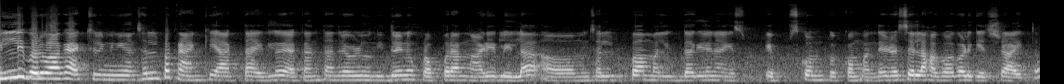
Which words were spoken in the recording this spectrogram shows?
ಇಲ್ಲಿ ಬರುವಾಗ ಆ್ಯಕ್ಚುಲಿ ಮಿನಿ ಒಂದು ಸ್ವಲ್ಪ ಕ್ರ್ಯಾಂಕಿ ಆಗ್ತಾ ಇದ್ಲು ಯಾಕಂತಂದರೆ ಅವಳು ನಿದ್ರೆನೂ ಪ್ರಾಪರಾಗಿ ಮಾಡಿರಲಿಲ್ಲ. ಒಂದು ಸ್ವಲ್ಪ ಮಲಗಿದಾಗಲೇ ನಾನು ಎಸ್ ಎಪ್ಸ್ಕೊಂಡು ಕರ್ಕೊಂಬಂದೆ ಡ್ರೆಸ್ ಎಲ್ಲ ಆಗುವಾಗ ಅವಳಿಗೆ ಎಚ್ಚರ ಆಯಿತು.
